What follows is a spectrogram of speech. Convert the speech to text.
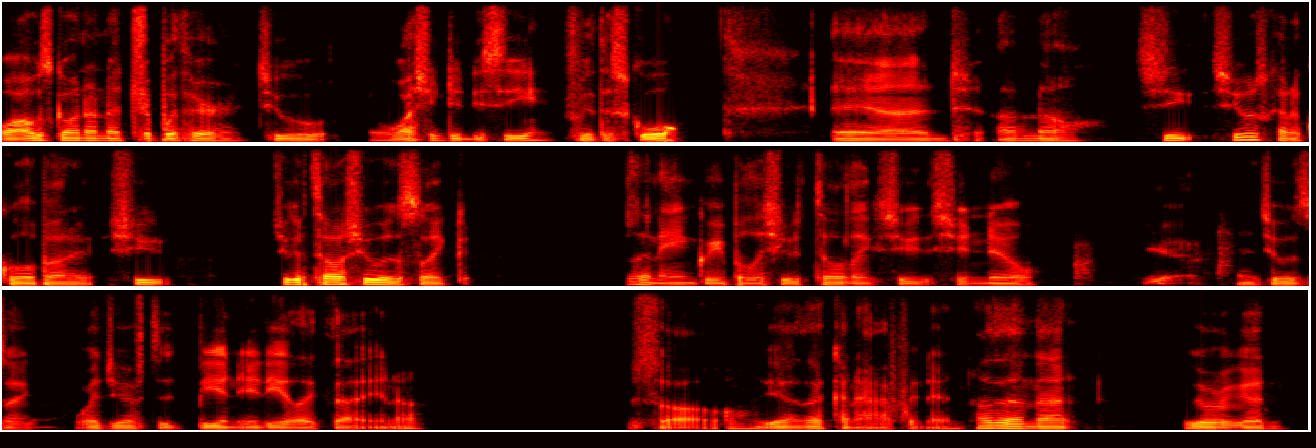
well, I was going on a trip with her to Washington D.C. for the school, and I don't know, she she was kind of cool about it. She she could tell she was like wasn't angry, but like she could tell like she she knew, Yeah. and she was like, "Why'd you have to be an idiot like that?" You know. So yeah, that kind of happened. And other than that, we were good.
